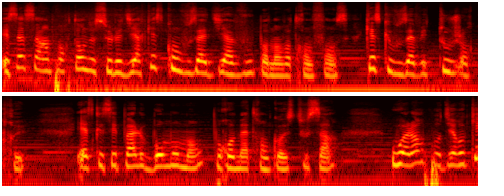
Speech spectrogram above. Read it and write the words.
Et ça, c'est important de se le dire. Qu'est-ce qu'on vous a dit à vous pendant votre enfance? Qu'est-ce que vous avez toujours cru? Et est-ce que c'est pas le bon moment pour remettre en cause tout ça? Ou alors pour dire ok,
